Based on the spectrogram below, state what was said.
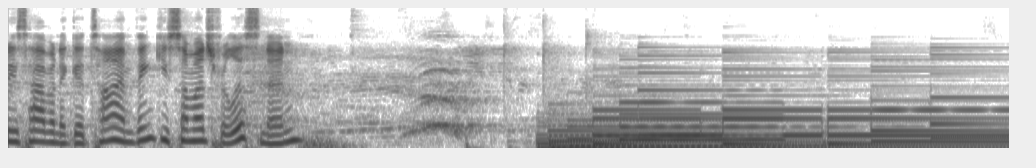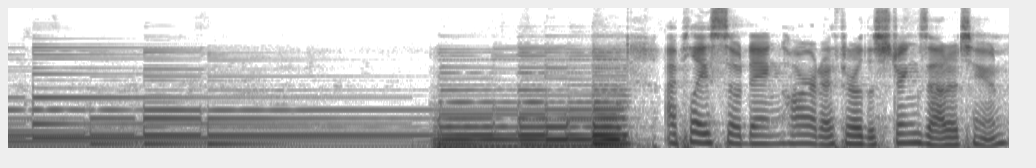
everybody's having a good time. Thank you so much for listening. I play so dang hard, I throw the strings out of tune.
